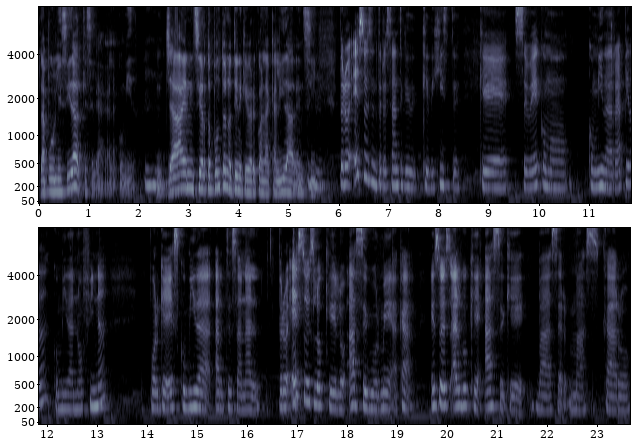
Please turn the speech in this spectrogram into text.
la publicidad que se le haga a la comida. Ya en cierto punto no tiene que ver con la calidad en sí. Pero eso es interesante que, que dijiste, que se ve como comida rápida, comida no fina, porque es comida artesanal. Pero eso es lo que lo hace gourmet acá. Eso es algo que hace que va a ser más caro,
